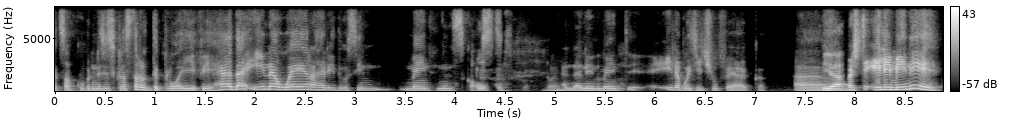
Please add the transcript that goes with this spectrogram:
كتصاب Kubernetes cluster و deploy فيه. هذا in a way راه reducing maintenance cost انني eliminate إلا بغيتي تشوف فيها هكا. آه، Yeah. باش ت eliminateيه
